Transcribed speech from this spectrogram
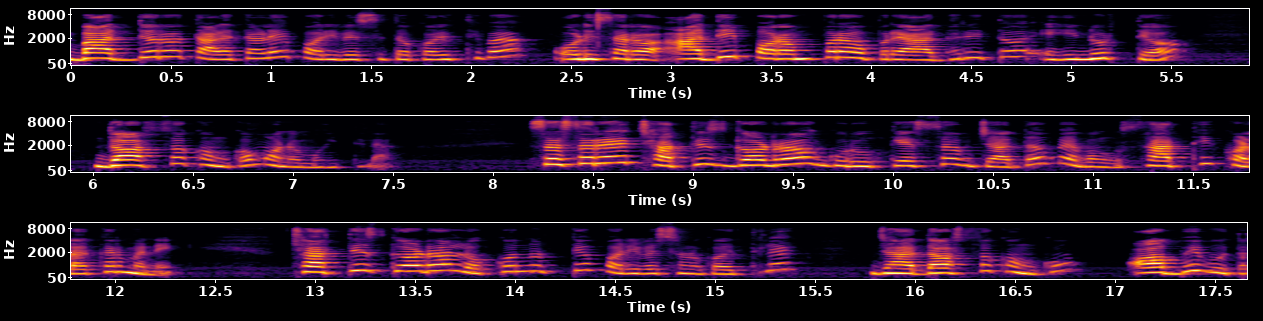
ବାଦ୍ୟର ତାଳେ ତାଳେ ପରିବେଷିତ କରିଥିବା ଓଡ଼ିଶାର ଆଦି ପରମ୍ପରା ଉପରେ ଆଧାରିତ ଏହି ନୃତ୍ୟ ଦର୍ଶକଙ୍କ ମନ ମୋହିଥିଲା। ଶେଷରେ ଛତିଶଗଡ଼ର ଗୁରୁ କେଶବ ଯାଦବ ଏବଂ ସାଥୀ କଳାକାରମାନେ ଛତିଶଗଡ଼ର ଲୋକନୃତ୍ୟ ପରିବେଷଣ କରିଥିଲେ ଯାହା ଦର୍ଶକଙ୍କୁ ଅଭିଭୂତ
